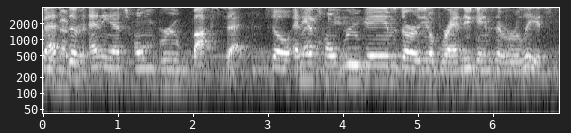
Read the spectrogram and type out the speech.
best of. NES homebrew box set. So NES homebrew games are you know brand new games that were released,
